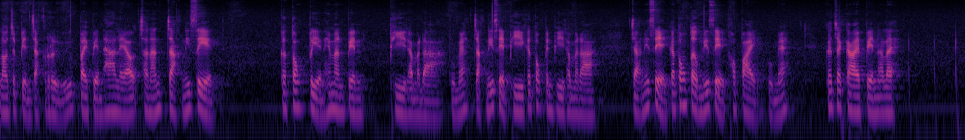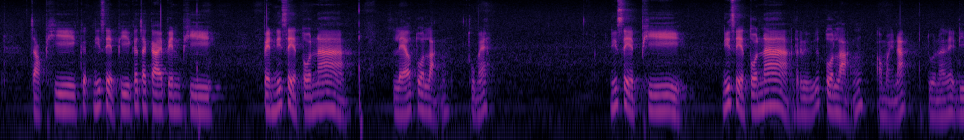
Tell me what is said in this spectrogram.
เราจะเปลี่ยนจากหรือไปเป็นท่าแล้ว ฉะนั้นจากนิเศษก็ต้องเปลี่ยนให้มันเป็น p ธรรมดาถูกไหมจากนิเศษ p ก็ต้องเป็น p ธรรมดา จากนิเศษก็ต้องเติมนิเศษเข้าไปถูกไหมก็จะกลายเป็นอะไร จาก p ก็นิเศษ p ก็จะกลายเป็น p เป็นนิเศษตัวหน้าแล้วตัวหลังถูกไหมนิเศษ p นิเศษตัวหน้าหรือตัวหลังเอาใหม่นะ ดูนะเนี่ยดี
